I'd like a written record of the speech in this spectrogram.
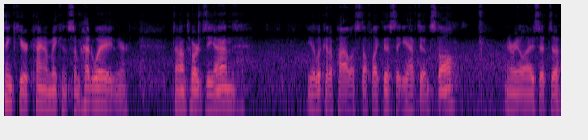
think you're kind of making some headway and you're down towards the end, you look at a pile of stuff like this that you have to install and realize that uh,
